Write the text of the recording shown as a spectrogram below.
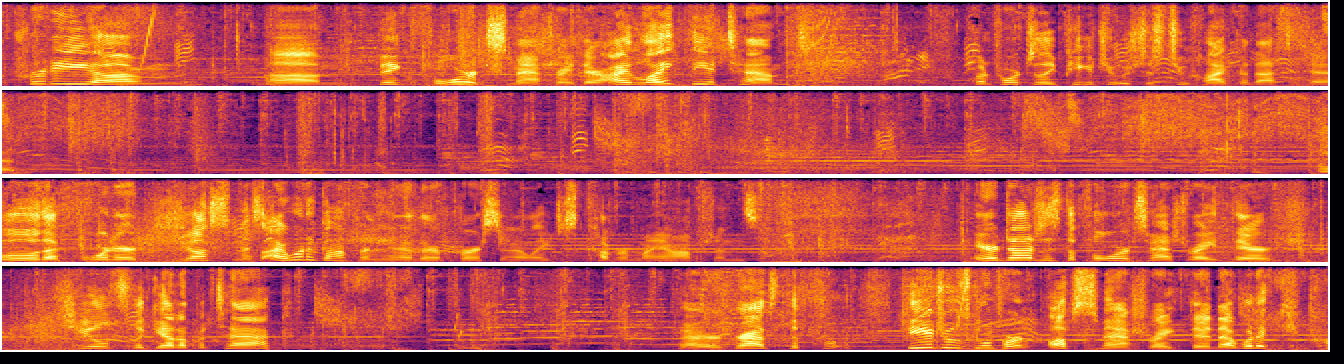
pretty um, um, big forward smash right there. I like the attempt, but unfortunately Pikachu was just too high for that to hit. Oh, that forward air just missed. I would have gone for another personally, just covered my options. Air dodges the forward smash right there. Shields the get-up attack. Pyra grabs the... Pikachu was going for an up smash right there. That would have...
